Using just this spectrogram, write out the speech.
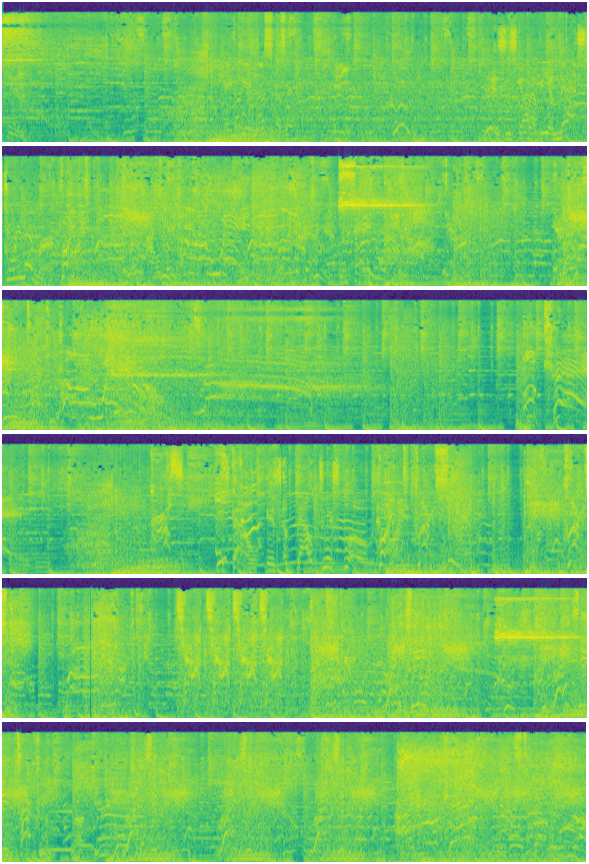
This is gonna be a match to remember. Fight! Okay! This battle is about to explode. Fight! Crack shoot! Are you okay? How is that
